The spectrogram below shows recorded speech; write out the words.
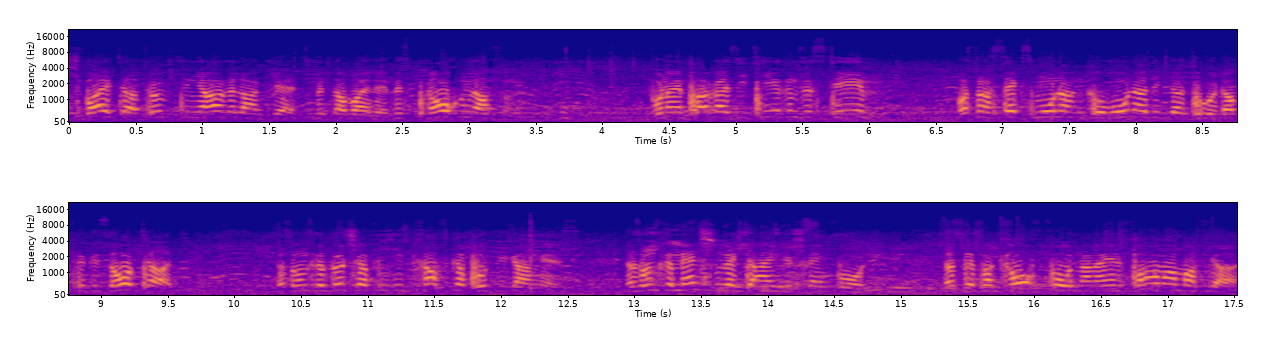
sich weiter, 15 Jahre lang jetzt mittlerweile, missbrauchen lassen von einem parasitären System, was nach sechs Monaten Corona-Diktatur dafür gesorgt hat, dass unsere wirtschaftliche Kraft kaputt gegangen ist, dass unsere Menschenrechte eingeschränkt wurden, dass wir verkauft wurden an eine Pharmamafia,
